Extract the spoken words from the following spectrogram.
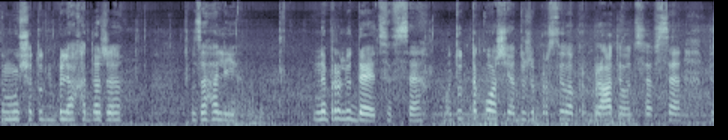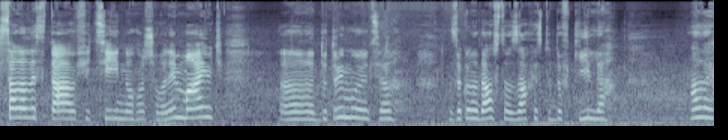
тому що тут бляха даже взагалі не про людей це все. Тут також я дуже просила прибрати оце все. Писала листа офіційного, що вони мають, е, дотримуються законодавства захисту довкілля. Але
